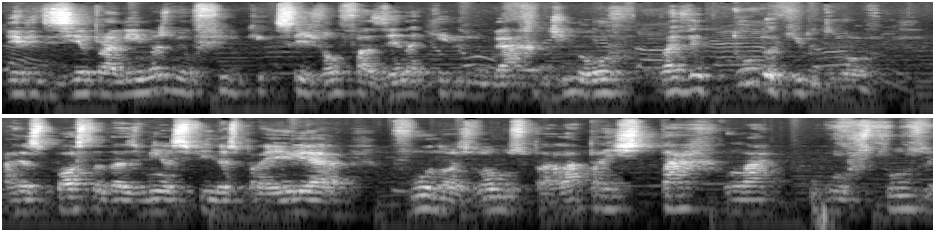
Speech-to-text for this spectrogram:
ele dizia para mim: Mas meu filho, o que que vocês vão fazer naquele lugar de novo? Vai ver tudo aquilo de novo. A resposta das minhas filhas para ele era: Vô, nós vamos para lá para estar lá. Gostoso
